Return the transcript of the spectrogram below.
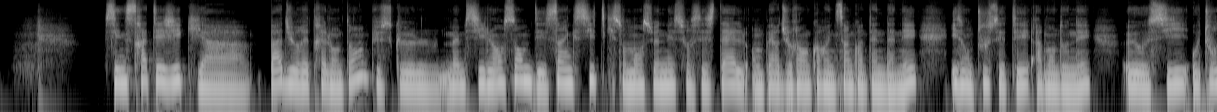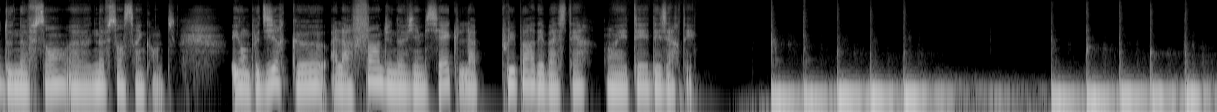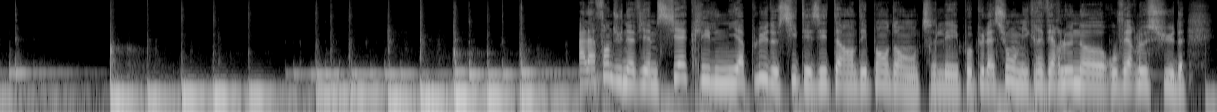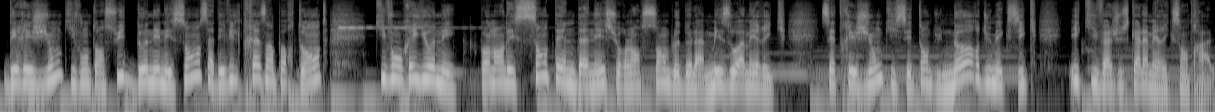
C'est une stratégie qui a pas duré très longtemps, puisque même si l'ensemble des cinq sites qui sont mentionnés sur ces stèles ont perduré encore une cinquantaine d'années, ils ont tous été abandonnés, eux aussi, autour de 900, 950. Euh, Et on peut dire que à la fin du IXe siècle, la plupart des basses terres ont été désertées. À la fin du IXe siècle, il n'y a plus de cités-États indépendantes. Les populations ont migré vers le nord ou vers le sud, des régions qui vont ensuite donner naissance à des villes très importantes qui vont rayonner pendant des centaines d'années sur l'ensemble de la Mésoamérique, cette région qui s'étend du nord du Mexique et qui va jusqu'à l'Amérique centrale.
